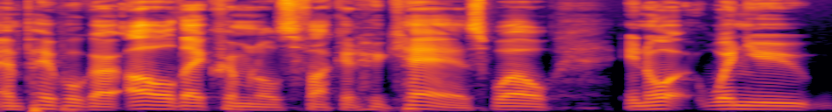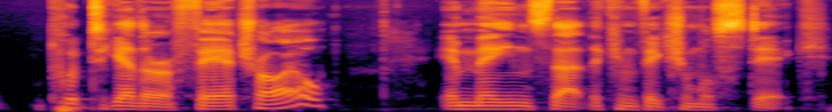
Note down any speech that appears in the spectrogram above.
and people go, "Oh, they're criminals. Fuck it. Who cares?" Well, in or- when you put together a fair trial, it means that the conviction will stick.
